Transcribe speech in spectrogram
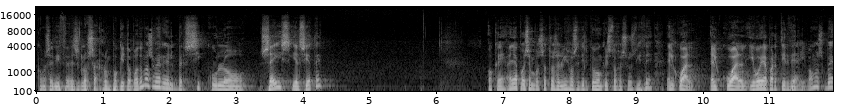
¿cómo se dice?, desglosarlo un poquito. ¿Podemos ver el versículo 6 y el 7? Ok, haya pues en vosotros el mismo sentir que hubo en Cristo Jesús, dice, el cual, el cual, y voy a partir de ahí. Vamos, voy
